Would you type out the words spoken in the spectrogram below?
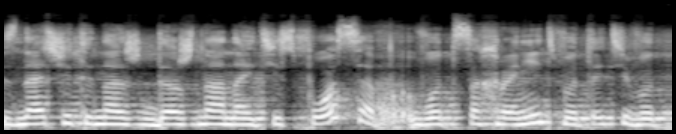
значит, ты должна найти способ вот сохранить вот эти вот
